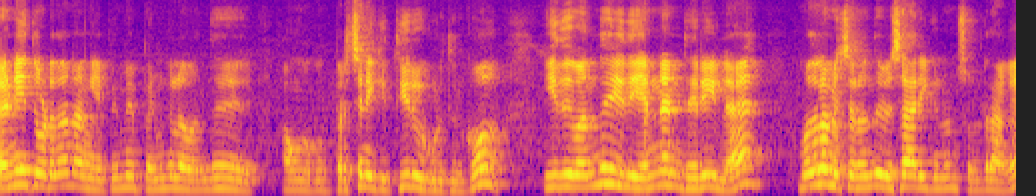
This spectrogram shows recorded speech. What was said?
கண்ணியத்தோடு தான் நாங்கள் எப்பயுமே பெண்களை வந்து அவங்க பிரச்சனைக்கு தீர்வு கொடுத்துருக்கோம். இது வந்து இது என்னன்னு தெரியல. முதலமைச்சர் வந்து விசாரிக்கணும்னு சொல்கிறாங்க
